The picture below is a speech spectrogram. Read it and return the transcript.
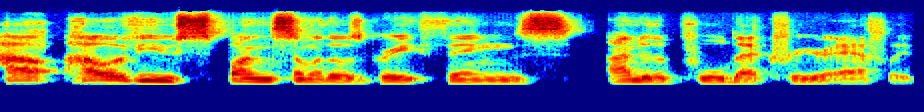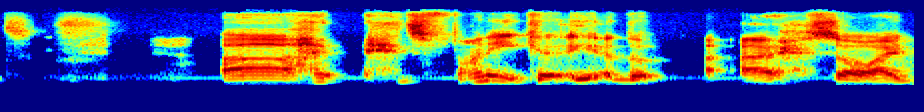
How how have you spun some of those great things onto the pool deck for your athletes? Uh, it's funny. The I, so I,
